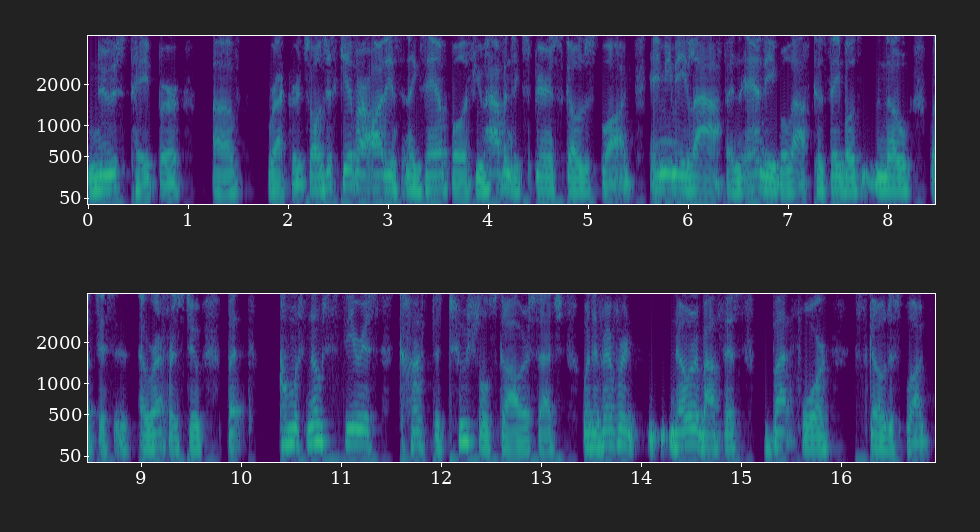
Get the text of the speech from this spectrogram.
newspaper of record. So I'll just give our audience an example. If you haven't experienced SCOTUS blog, Amy may laugh and Andy will laugh because they both know what this is a reference to. But almost no serious constitutional scholar such would have ever known about this but for SCOTUS blog.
